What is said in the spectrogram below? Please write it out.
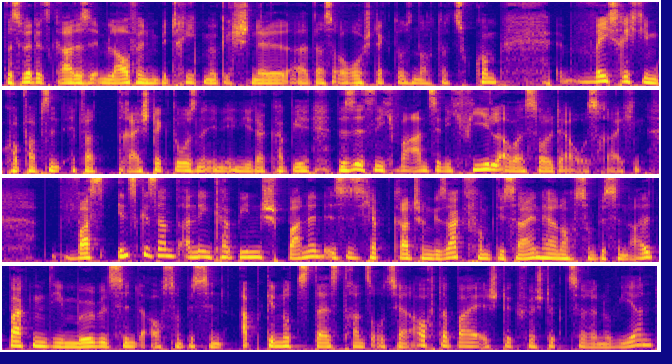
Das wird jetzt gerade so im laufenden Betrieb möglichst schnell, äh, dass Euro-Steckdosen noch dazukommen. Wenn ich es richtig im Kopf habe, sind etwa drei Steckdosen in, in jeder Kabine. Das ist jetzt nicht wahnsinnig viel, aber es sollte ausreichen. Was insgesamt an den Kabinen spannend ist, ist, ich habe gerade schon gesagt, vom Design her noch so ein bisschen altbacken. Die Möbel sind auch so ein bisschen abgenutzt. Da ist Transozean auch dabei, Stück für Stück zu renovieren.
